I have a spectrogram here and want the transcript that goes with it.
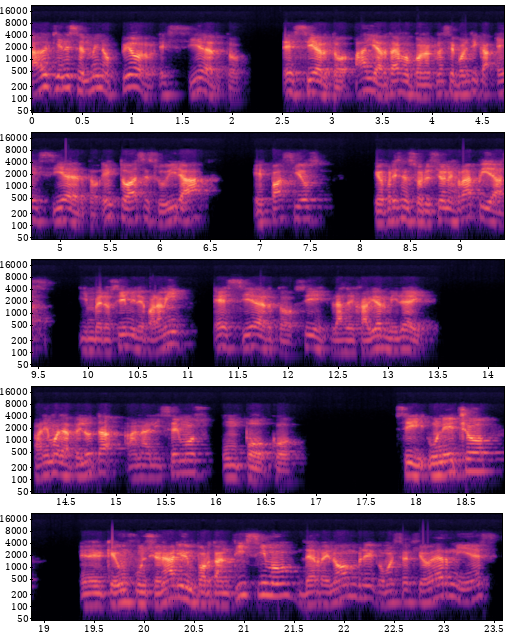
a ver quién es el menos peor, es cierto, es cierto. Hay hartazgo con la clase política, es cierto. Esto hace subir a espacios que ofrecen soluciones rápidas, inverosímiles para mí, es cierto, sí, las de Javier Milei. Paremos la pelota, analicemos un poco. Sí, un hecho en el que un funcionario importantísimo, de renombre, como es Sergio Berni, es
